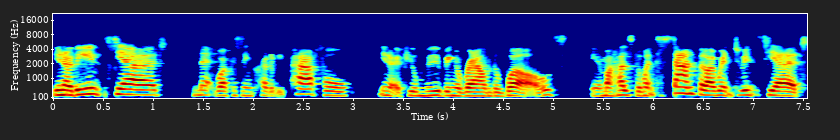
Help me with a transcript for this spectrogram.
you know, the INSEAD network is incredibly powerful. You know, if you're moving around the world, you know, my husband went to Stanford, I went to INSEAD.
